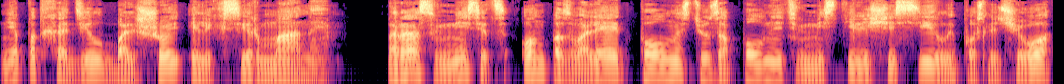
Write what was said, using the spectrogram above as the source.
мне подходил большой эликсир маны. Раз в месяц он позволяет полностью заполнить вместилище силы, после чего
